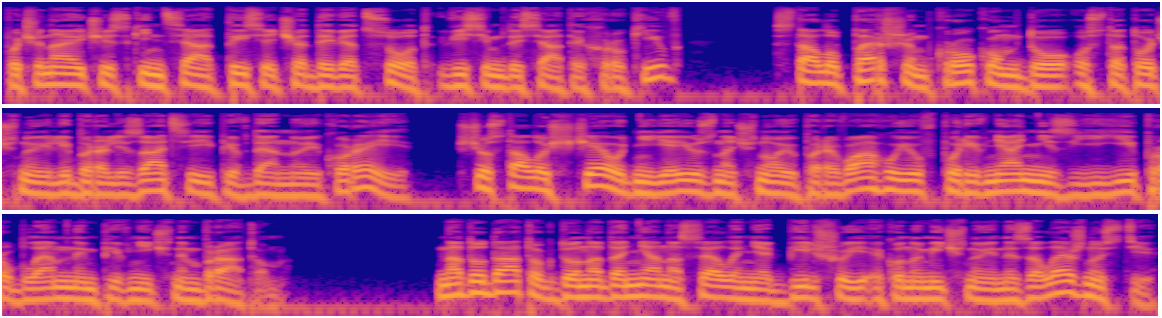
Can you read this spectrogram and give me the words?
починаючи з кінця 1980-х років, стало першим кроком до остаточної лібералізації Південної Кореї, що стало ще однією значною перевагою в порівнянні з її проблемним північним братом. На додаток до надання населення більшої економічної незалежності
